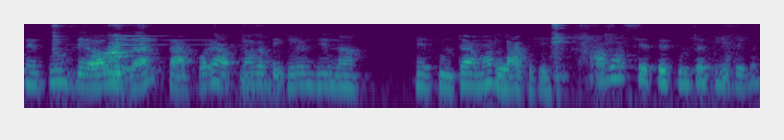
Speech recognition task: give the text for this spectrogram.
তেঁতুল দেওয়াও যায় তারপরে আপনারা দেখলেন যে না তেঁতুলটা আমার লাগবে। আবার সে তেঁতুলটা দিয়ে দেবেন।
